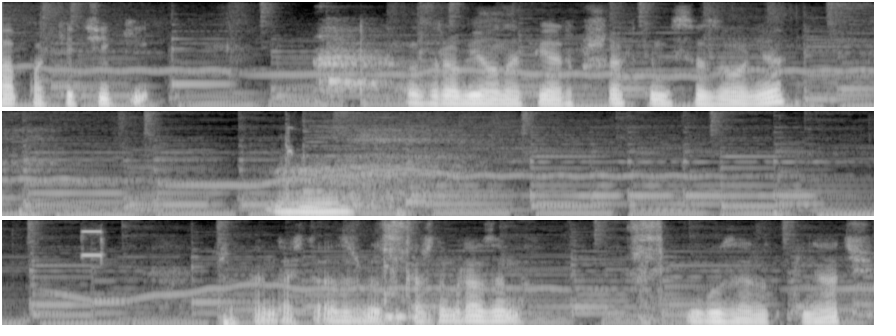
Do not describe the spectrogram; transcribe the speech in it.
Dwa pakieciki zrobione pierwsze w tym sezonie. Muszę pamiętać teraz, żeby z każdym razem buzer odpinać.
